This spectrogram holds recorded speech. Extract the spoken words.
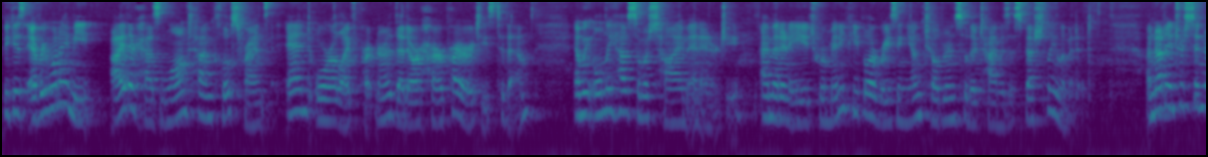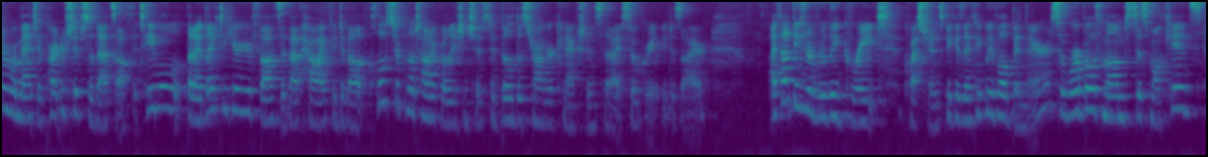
because everyone I meet either has longtime close friends and or a life partner that are higher priorities to them, and we only have so much time and energy. I'm at an age where many people are raising young children, so their time is especially limited. I'm not interested in a romantic partnership, so that's off the table, but I'd like to hear your thoughts about how I could develop closer platonic relationships to build the stronger connections that I so greatly desire. I thought these were really great questions because I think we've all been there. So we're both moms to small kids,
